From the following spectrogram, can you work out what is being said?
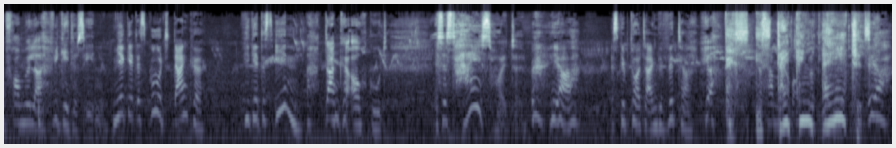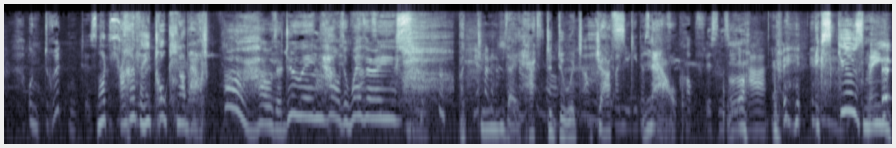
Morgen, Frau Müller. Wie geht es Ihnen? Mir geht es gut, danke. Wie geht es Ihnen? Danke auch gut. Es ist heiß heute. Ja, es gibt heute ein Gewitter. Ja. This is haben wir aber auch taking wirklich ages. Ja, und drückend ist What are they talking about? Oh, how they're doing, how the weather is. But do they have to do it just geht das auf now? den Kopf, wissen Sie. Ja. Excuse me.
